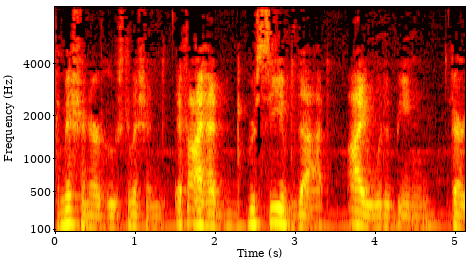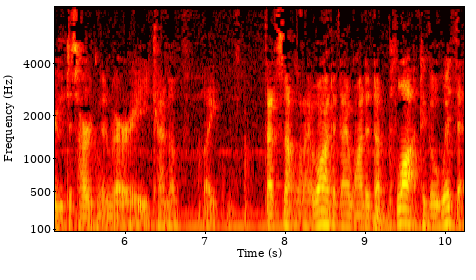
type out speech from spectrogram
commissioner who's commissioned, if I had received that, I would have been very disheartened and very kind of like, that's not what I wanted. I wanted a hmm. plot to go with it.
